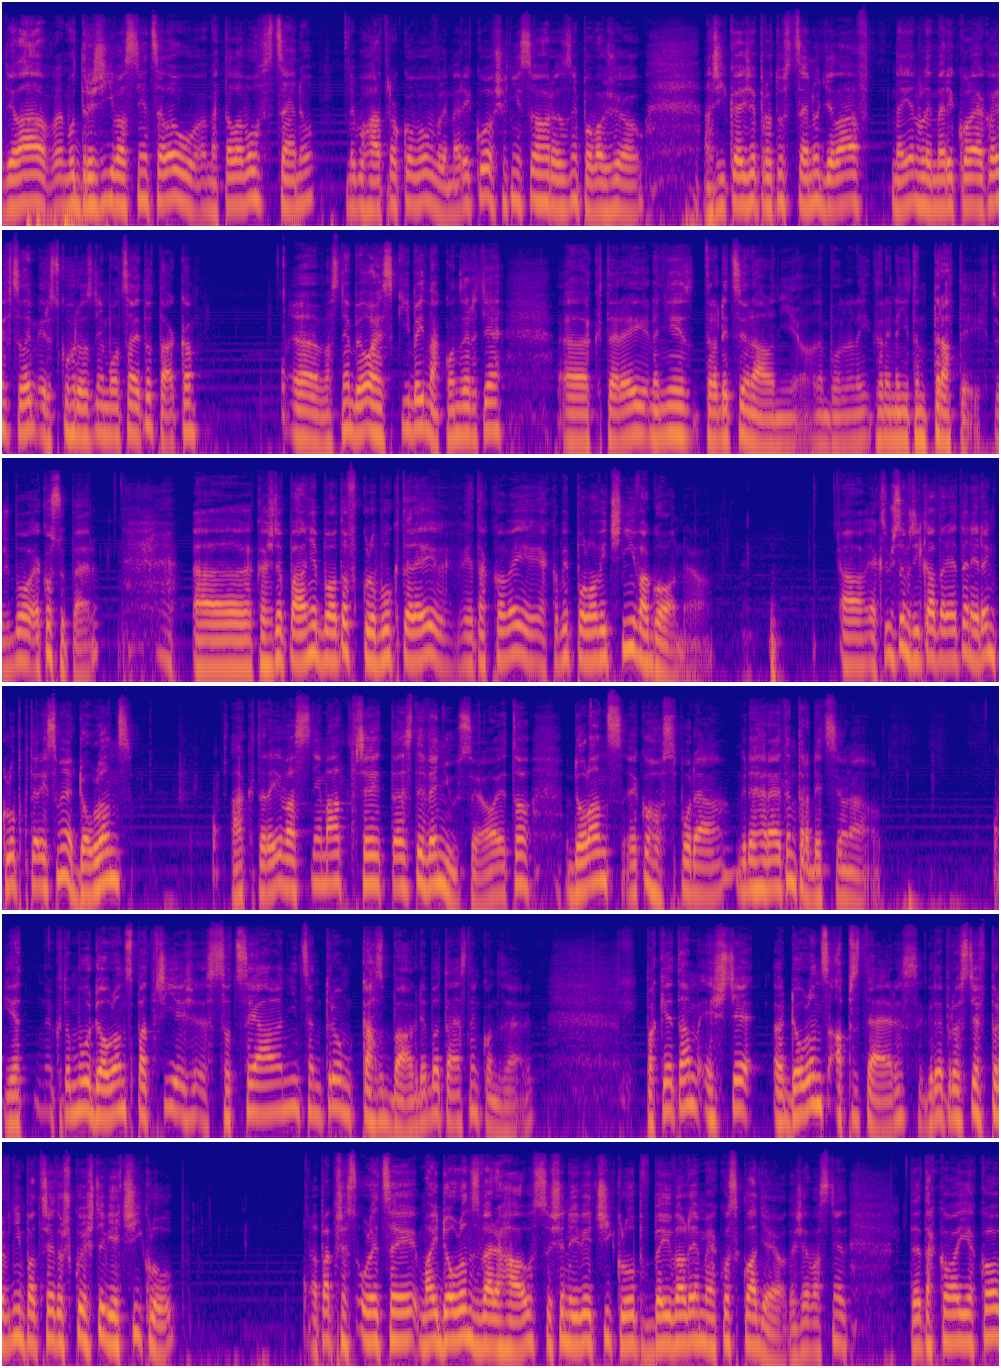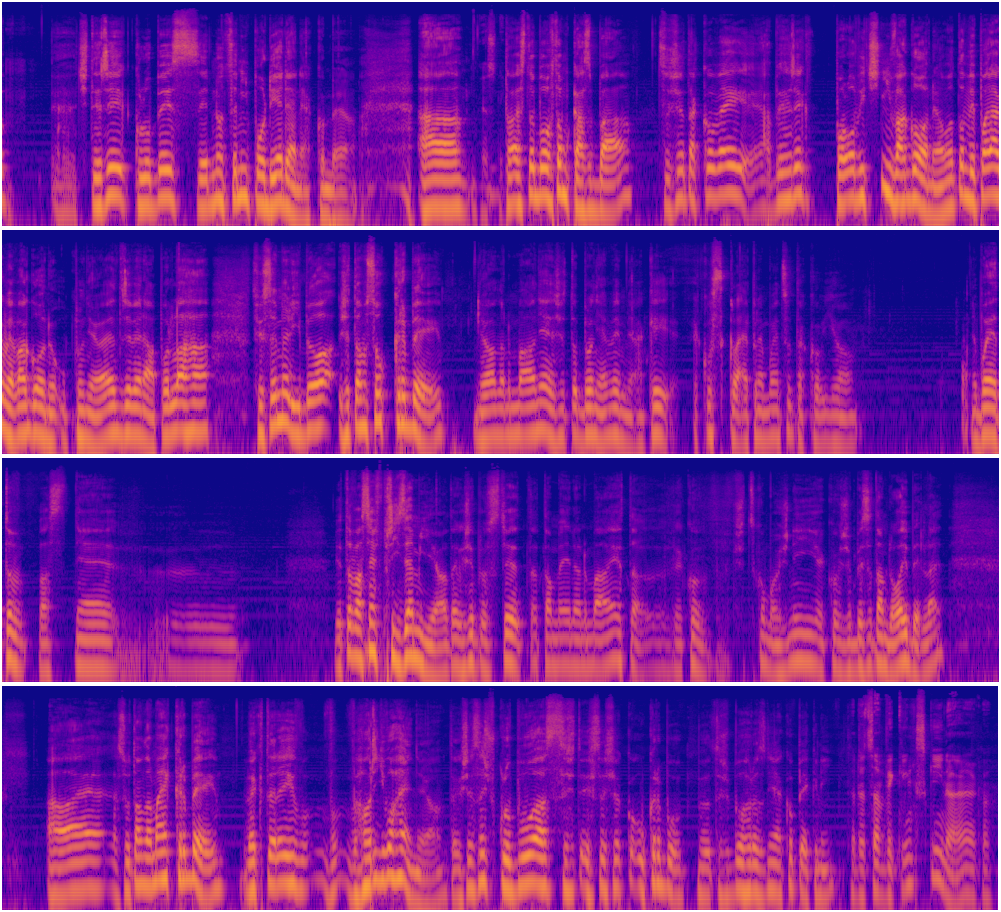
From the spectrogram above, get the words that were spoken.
dělá, mu drží vlastně celou metalovou scénu nebo hard rockovou v Limeriku a všichni se ho hrozně považují a říkají, že pro tu scénu dělá v, nejen v Limeriku, ale jako i v celém Irsku hrozně moc a je to tak. A, e, vlastně bylo hezký být na koncertě, e, který není tradicionální, jo, nebo který není ten tratych, což bylo jako super. E, každopádně bylo to v klubu, který je takový jakoby poloviční vagón. Jo. A jak už jsem říkal, tady je ten jeden klub, který se jmenuje Dowlands, a který vlastně má tři testy venues, jo. Je to Dolans jako hospoda, kde hraje ten tradicionál. Je, k tomu Dolans patří sociální centrum Kasba, kde byl ten, ten koncert. Pak je tam ještě Dolans Upstairs, kde prostě v prvním patře je trošku ještě větší klub. A pak přes ulici mají Dolans Warehouse, což je největší klub v bývalém jako skladě, jo. Takže vlastně to je takový jako čtyři kluby sjednocený pod jeden, jako by, jo. A to, to bylo v tom Kazba, což je takový, já bych řekl, poloviční vagón, jo, on to vypadá jak ve vagónu úplně, jo, je dřevěná podlaha, což se mi líbilo, že tam jsou krby, jo, normálně, že to byl, nevím, nějaký jako sklep nebo něco takového. Nebo je to vlastně je to vlastně v přízemí, jo, takže prostě tam je normálně to, jako všecko možný, jako že by se tam dalo i bydlet ale jsou tam normálně krby, ve kterých hoří oheň, jo. Takže jsi v klubu a jsi, jsi jako u krbu, což bylo hrozně jako pěkný. To je docela vikingský, ne? Jako...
